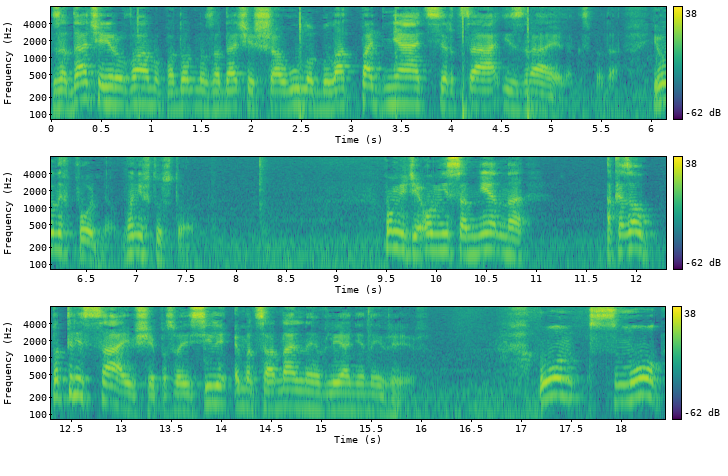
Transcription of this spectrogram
Задача Яровама, подобно задаче Шаула, была поднять сердца Израиля, господа. И он их поднял, но не в ту сторону. Помните, он, несомненно, оказал потрясающее по своей силе эмоциональное влияние на евреев. Он смог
